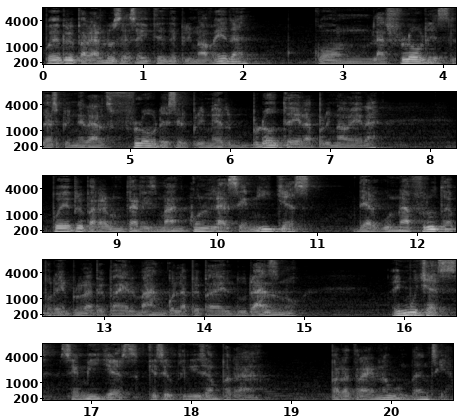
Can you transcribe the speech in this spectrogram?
Puede preparar los aceites de primavera con las flores, las primeras flores, el primer brote de la primavera Puede preparar un talismán con las semillas de alguna fruta, por ejemplo la pepa del mango, la pepa del durazno. Hay muchas semillas que se utilizan para, para traer la abundancia.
